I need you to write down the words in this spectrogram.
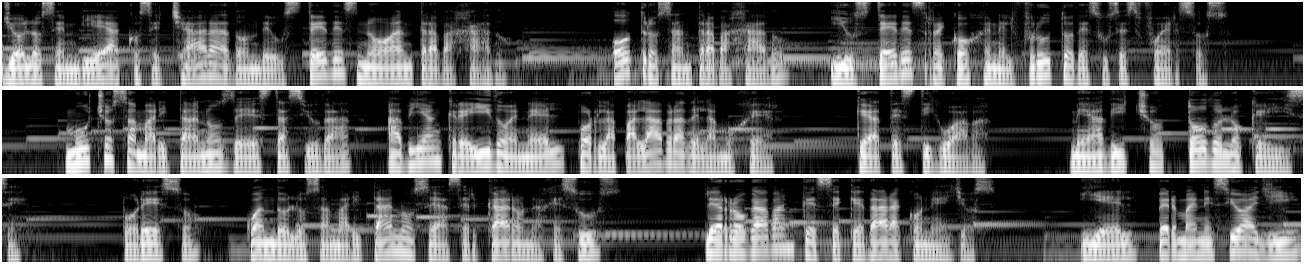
Yo los envié a cosechar a donde ustedes no han trabajado. Otros han trabajado y ustedes recogen el fruto de sus esfuerzos. Muchos samaritanos de esta ciudad habían creído en él por la palabra de la mujer, que atestiguaba, me ha dicho todo lo que hice. Por eso, cuando los samaritanos se acercaron a Jesús, le rogaban que se quedara con ellos, y él permaneció allí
